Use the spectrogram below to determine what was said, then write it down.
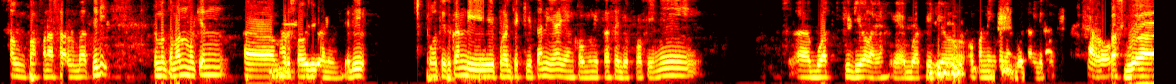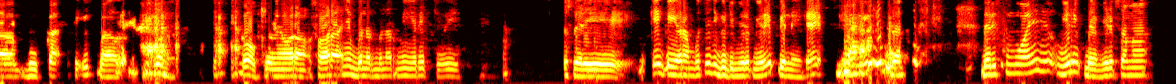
sumpah penasaran banget. Jadi teman-teman mungkin um, harus tahu juga nih jadi waktu itu kan di project kita nih ya yang komunitas Edupop ini uh, buat video lah ya kayak buat video opening penyambutan gitu Halo. Pas gua buka si Iqbal, gokilnya orang suaranya benar-benar mirip cuy. Terus dari kayak gaya rambutnya juga dimirip-miripin nih, kayak mirip dah. Dari semuanya mirip dah, mirip sama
